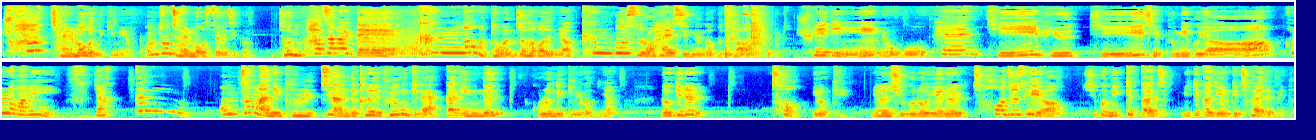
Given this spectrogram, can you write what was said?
촥 잘 먹은 느낌이에요. 엄청 잘 먹었어요 지금. 저는 화장할 때 큰 거부터 먼저 하거든요. 큰 붓으로 할 수 있는 것부터. shading 요거 Fenty Beauty 제품이고요. 컬러감이 약간 엄청 많이 붉진 않은데 그래도 붉은기가 약간 있는 그런 느낌이거든요. 여기를 쳐 이렇게 이런 식으로 얘를 쳐주세요. 치고 밑에까지 밑에까지 이렇게 쳐야 됩니다.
